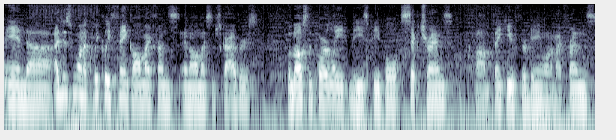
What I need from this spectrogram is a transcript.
And uh, I just want to quickly thank all my friends and all my subscribers, but most importantly, these people, Sick Trends. Um, thank you for being one of my friends.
